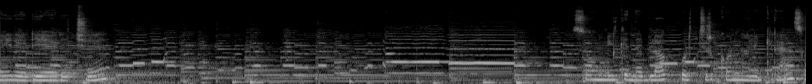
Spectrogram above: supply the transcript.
சிக்ஸ்டி ரெடி ஆயிடுச்சு. ஸோ உங்களுக்கு இந்த பிளாக் பிடிச்சிருக்கோன்னு நினைக்கிறேன். ஸோ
